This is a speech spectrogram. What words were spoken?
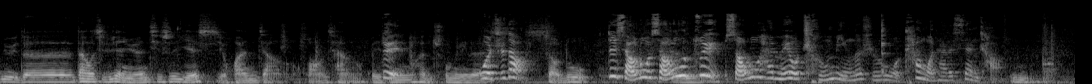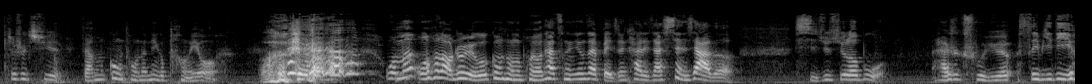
女的单口喜剧演员，其实也喜欢讲黄腔。北京很出名的，我知道小鹿。对小鹿，小鹿最小鹿还没有成名的时候，我看过他的现场。嗯，就是去咱们共同的那个朋友。啊，我们我和老周有个共同的朋友，他曾经在北京开了一家线下的喜剧俱乐部，还是处于 CBD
